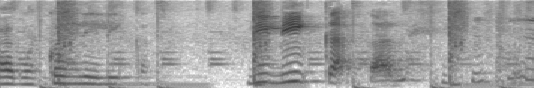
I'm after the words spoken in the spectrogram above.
¿Cuál es Lilica? Lilica, Carly.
